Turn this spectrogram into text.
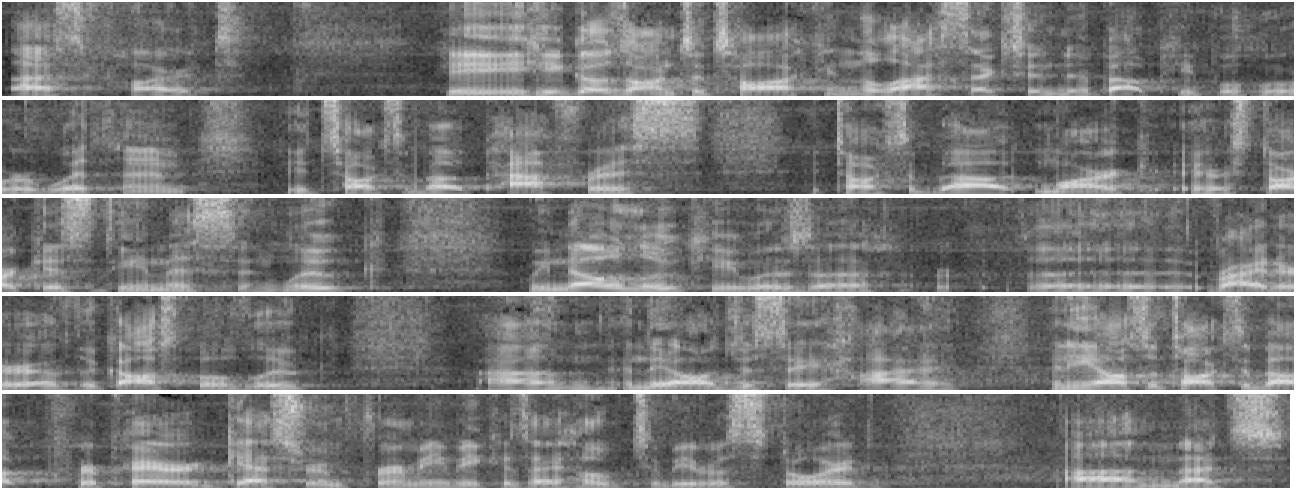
last part. He, he goes on to talk in the last section about people who were with him. He talks about Epaphras. He talks about Mark, Aristarchus, Demas, and Luke. We know Luke, he was a, the writer of the Gospel of Luke. Um, and they all just say hi. And he also talks about prepare a guest room for me because I hope to be restored. Um, that's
